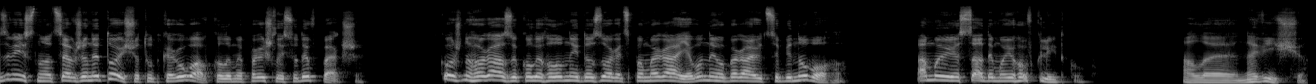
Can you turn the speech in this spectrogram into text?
Звісно, це вже не той, що тут керував, коли ми прийшли сюди вперше. Кожного разу, коли головний дозорець помирає, вони обирають собі нового, а ми садимо його в клітку. Але навіщо?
